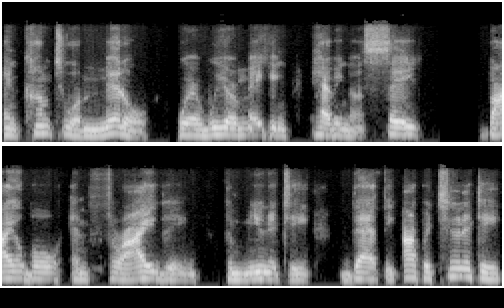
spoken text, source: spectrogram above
and come to a middle where we are making having a safe, viable, and thriving community that the opportunity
